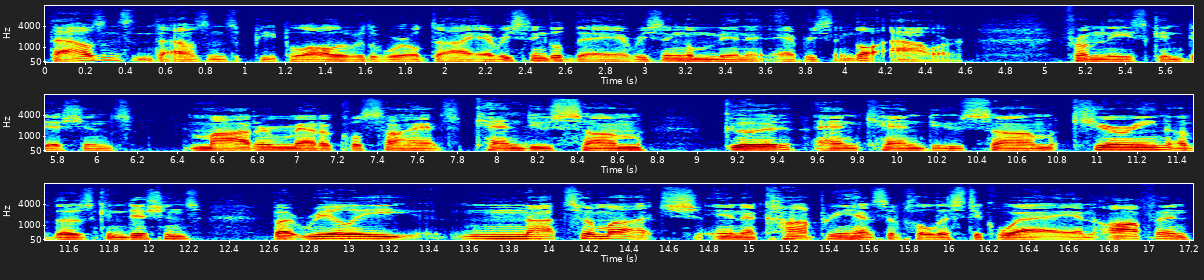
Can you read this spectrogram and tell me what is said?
thousands and thousands of people all over the world die every single day, every single minute, every single hour from these conditions. Modern medical science can do some good and can do some curing of those conditions, but really not so much in a comprehensive, holistic way. And often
